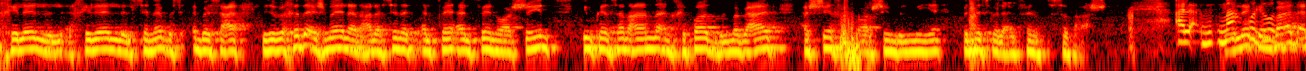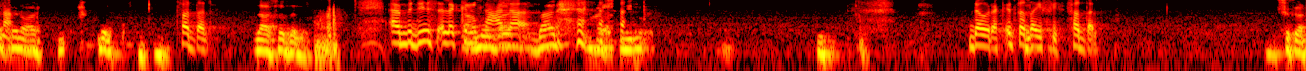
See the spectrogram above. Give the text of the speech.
خلال خلال السنة بس بس إذا بأخذها اجمالا على سنة 2020 يمكن صار عندنا انخفاض بالمبيعات 20 25% بالنسبة ل 2019 هلا ما لكن بعد 2020 نعم. تفضل. لا تفضل. بدي أسألك أنت على بعد دورك أنت ضيفي تفضل. شكرا.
